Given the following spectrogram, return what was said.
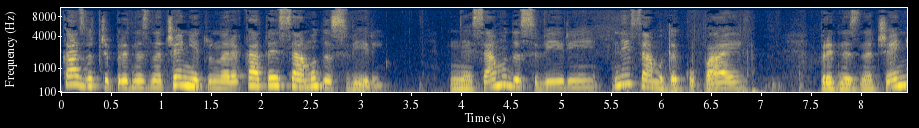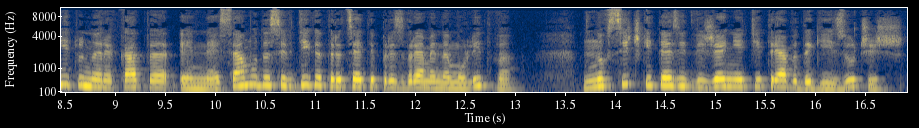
казва, че предназначението на ръката е само да свири. Не само да свири, не само да копае. Предназначението на ръката е не само да се вдигат ръцете през време на молитва, но всички тези движения ти трябва да ги изучиш.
